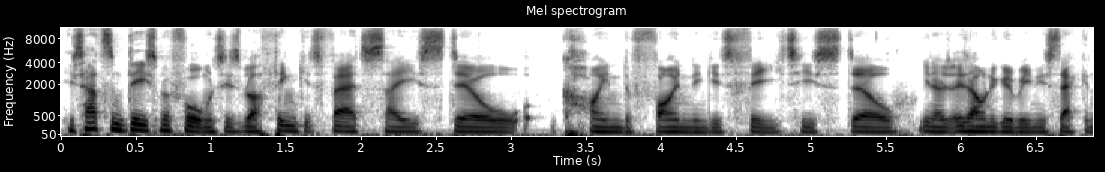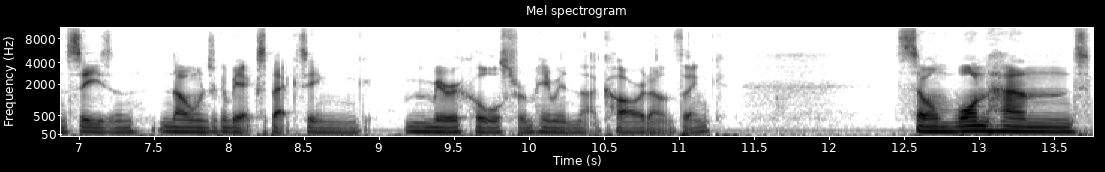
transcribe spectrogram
he's had some decent performances, but I think it's fair to say he's still kind of finding his feet. He's still, you know, he's only going to be in his second season. No one's going to be expecting miracles from him in that car, I don't think. So on one hand,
